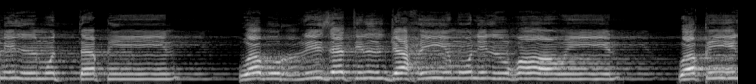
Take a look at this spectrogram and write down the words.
للمتقين وبرزت الجحيم للغاوين وقيل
